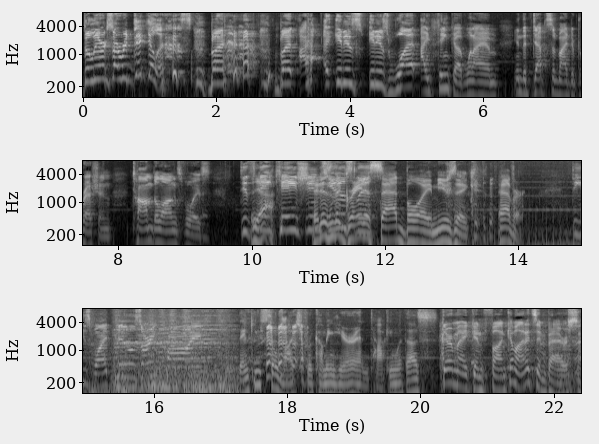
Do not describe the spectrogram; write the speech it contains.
the lyrics are ridiculous. but but I it is it is what I think of when I am in the depths of my depression. Tom DeLonge's voice. This Yeah. vacation's It is the greatest sad boy music ever. These white pills aren't fine. Thank you so much for coming here and talking with us. They're making fun. Come on, it's embarrassing.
